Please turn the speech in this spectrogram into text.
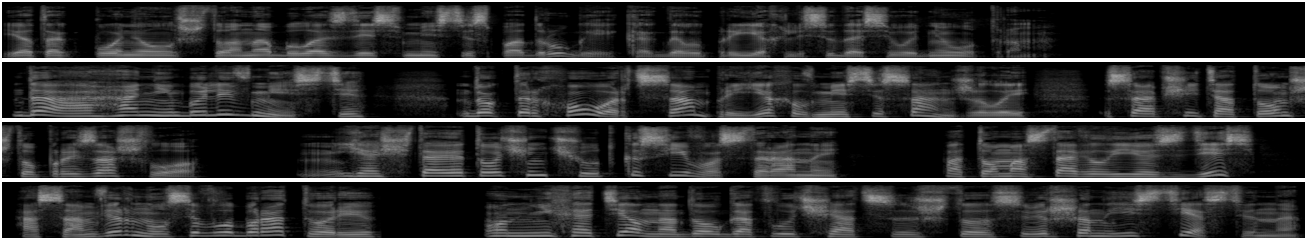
Я так понял, что она была здесь вместе с подругой, когда вы приехали сюда сегодня утром». «Да, они были вместе. Доктор Ховард сам приехал вместе с Анжелой сообщить о том, что произошло. Я считаю это очень чутко с его стороны. Потом оставил ее здесь, а сам вернулся в лабораторию. Он не хотел надолго отлучаться, что совершенно естественно.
